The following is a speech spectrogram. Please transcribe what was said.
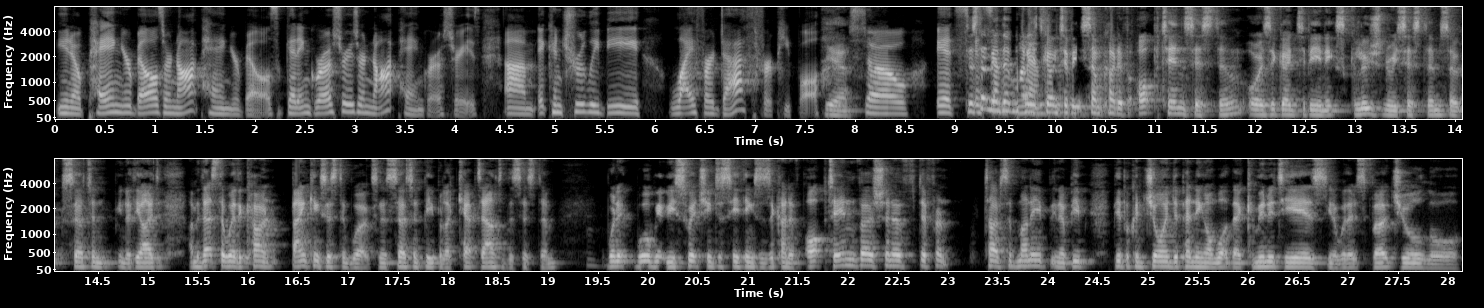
you know paying your bills or not paying your bills getting groceries or not paying groceries. Um, it can truly be life or death for people. Yeah. So it's does it's that mean that money is going to be some kind of opt-in system, or is it going to be an exclusionary system? So certain, you know, the idea. I mean, that's the way the current banking system works, and certain people are kept out of the system. Mm-hmm. Will it? Will we be switching to see things as a kind of opt-in version of different types of money? You know, people people can join depending on what their community is. You know, whether it's virtual or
